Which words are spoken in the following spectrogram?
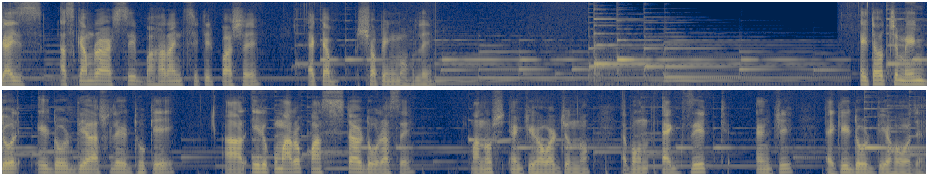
guys আজকে আমরা আসছি বাহারাইন সিটির পাশে একটা শপিং মহলে এটা হচ্ছে মেইন ডোর এই ডোর দিয়ে আসলে ঢুকে আর এরকম আরও পাঁচটা ডোর আছে মানুষ এন্ট্রি হওয়ার জন্য এবং এক্সিট এন্ট্রি একই ডোর দিয়ে হওয়া যায়।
